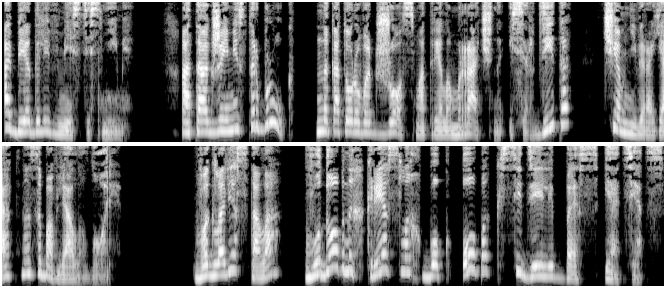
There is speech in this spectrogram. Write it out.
обедали вместе с ними, а также и мистер Брук, на которого Джо смотрела мрачно и сердито, чем невероятно забавляла Лори. Во главе стола в удобных креслах бок о бок сидели Бесс и отец.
